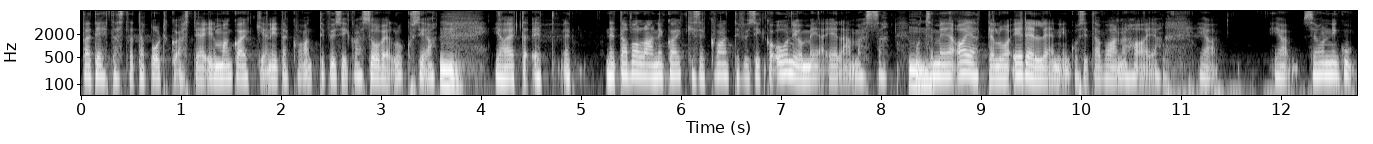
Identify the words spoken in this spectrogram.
tai tehtäisi tätä podcastia ilman kaikkia niitä kvanttifysiikan sovelluksia, mm. ja että et, et ne tavallaan ne kaikki se kvanttifysiikka on jo meidän elämässä, mm. mutta se meidän ajattelu on edelleen niin kuin sitä vanhaa, ja, ja, ja se on niin kuin,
